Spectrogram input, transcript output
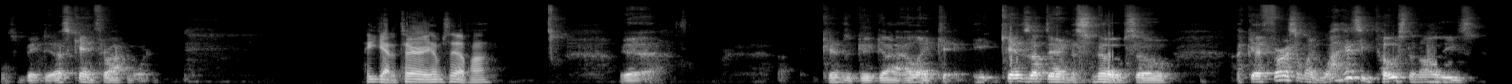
that's a big deal. That's Ken Throckmorton. He got a Terry himself, huh? Yeah. Ken's a good guy. I like Ken. He, Ken's up there in the snow, so at first I'm like, why is he posting all these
